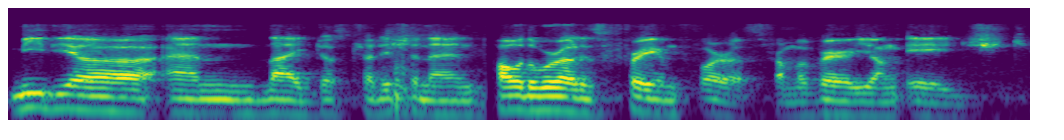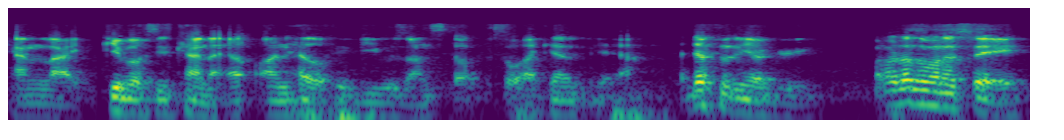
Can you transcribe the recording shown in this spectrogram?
media and like just tradition and how the world is framed for us from a very young age can like give us these kind of unhealthy views and stuff. So I can, yeah, I definitely agree. I just want to say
